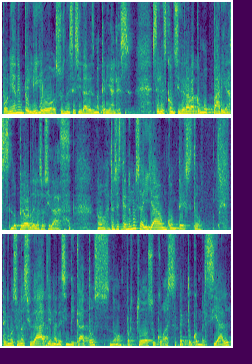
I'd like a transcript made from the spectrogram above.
ponían en peligro sus necesidades materiales. Se les consideraba como parias, lo peor de la sociedad. Entonces tenemos ahí ya un contexto. Tenemos una ciudad llena de sindicatos, ¿no? por todo su aspecto comercial.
